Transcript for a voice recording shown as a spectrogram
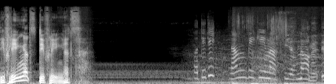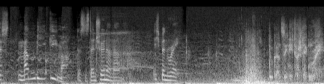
Die fliegen jetzt, die fliegen jetzt. Ihr Name ist Nambi Gima. Das ist ein schöner Name. Ich bin Ray. Du kannst dich nicht verstecken, Ray.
